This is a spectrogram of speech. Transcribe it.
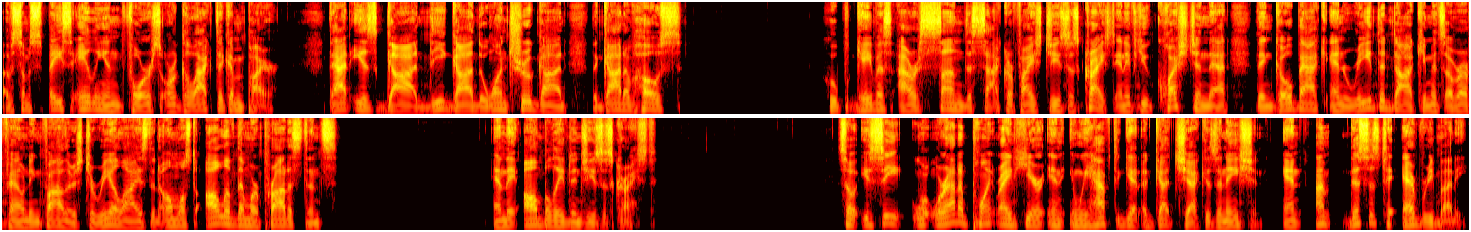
of some space alien force or galactic empire. That is God, the God, the one true God, the God of hosts, who gave us our Son to sacrifice Jesus Christ. And if you question that, then go back and read the documents of our founding fathers to realize that almost all of them were Protestants and they all believed in Jesus Christ. So you see, we're at a point right here, and, we have to get a gut check as a nation. And I'm, this is to everybody.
